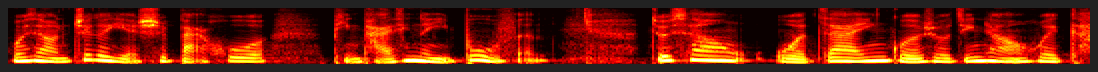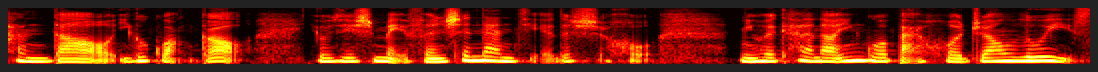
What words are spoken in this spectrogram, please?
我想这个也是百货品牌性的一部分。就像我在英国的时候，经常会看到一个广告，尤其是每逢圣诞节的时候，你会看到英国百货 John Lewis，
